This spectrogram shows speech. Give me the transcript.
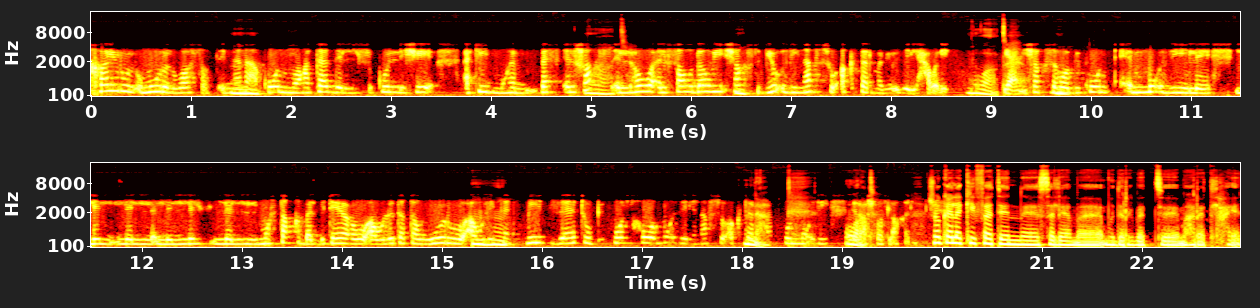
خير الأمور الوسط إن أنا أكون معتدل في كل شيء أكيد مهم. بس الشخص اللي هو الفوضوي شخص بيؤذي نفسه أكثر ما بيؤذي اللي حواليه. يعني شخص هو بيكون مؤذي للمستقبل بتاعه أو لتطوره أو لتنميه ذاته بيكون هو مؤذي لنفسه أكثر نعم. ما يكون مؤذي للأشخاص الآخرين. شكرا لك. فاتن سلامه مدربة مهارات الحياة؟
